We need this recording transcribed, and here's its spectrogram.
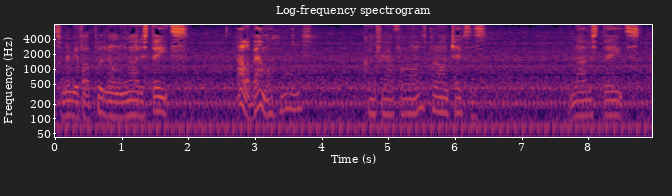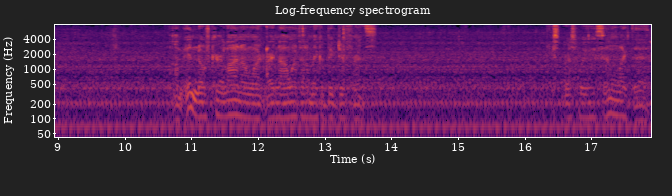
So maybe if I put it on the United States, Alabama, no, country info, let's put it on Texas, United States. I'm in North Carolina right now. I wonder if that'll make a big difference. Expressway, don't like that.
